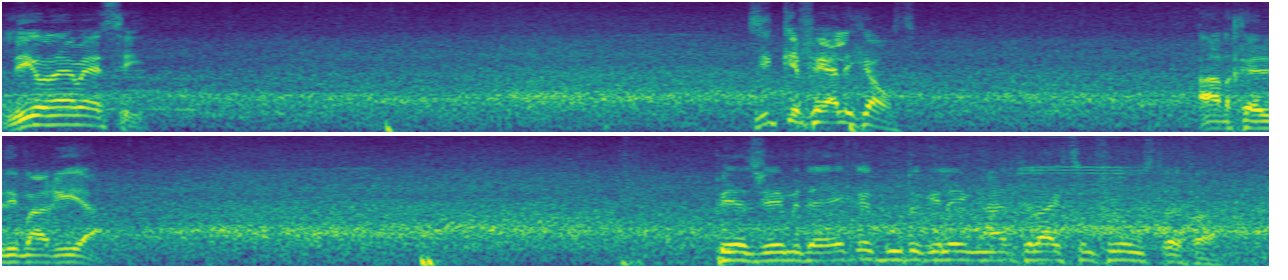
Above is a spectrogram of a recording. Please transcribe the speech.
Lionel Messi. Sieht gefährlich aus. Angel Di Maria. PSG mit der Ecke, gute Gelegenheit vielleicht zum Führungstreffer.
